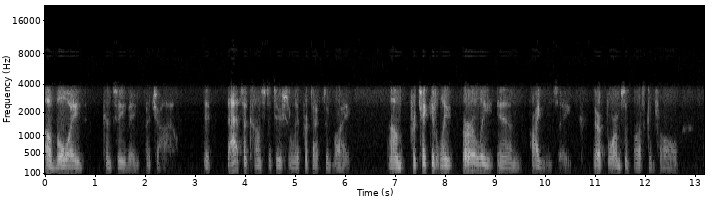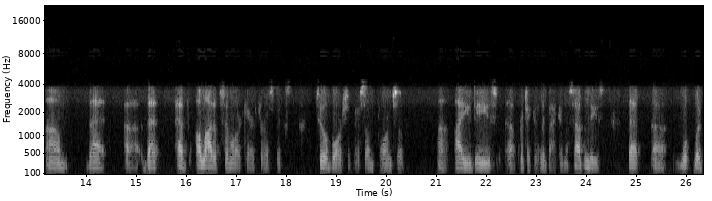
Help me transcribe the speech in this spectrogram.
avoid conceiving a child. It, that's a constitutionally protected right, um, particularly early in pregnancy. There are forms of birth control um, that uh, that have a lot of similar characteristics to abortion. There's some forms of uh, IUDs, uh, particularly back in the 70s, that uh, w- would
